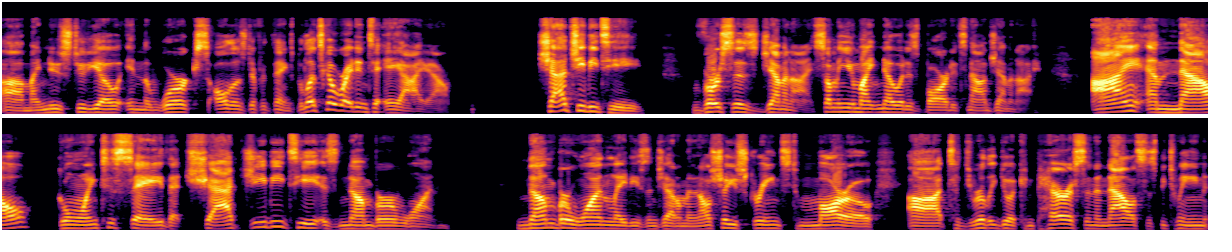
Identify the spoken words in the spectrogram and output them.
uh, my new studio in the works, all those different things. But let's go right into AI now. ChatGPT versus Gemini. Some of you might know it as Bard, it's now Gemini. I am now going to say that ChatGPT is number one number one, ladies and gentlemen. And I'll show you screens tomorrow uh, to really do a comparison analysis between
